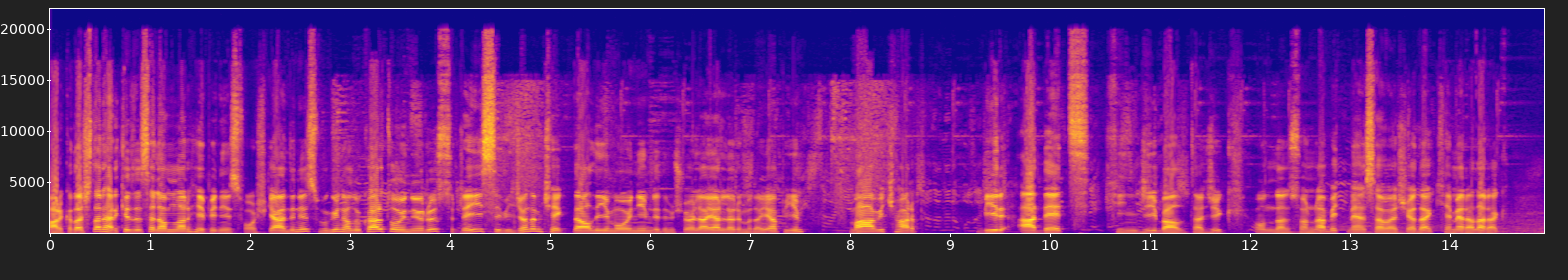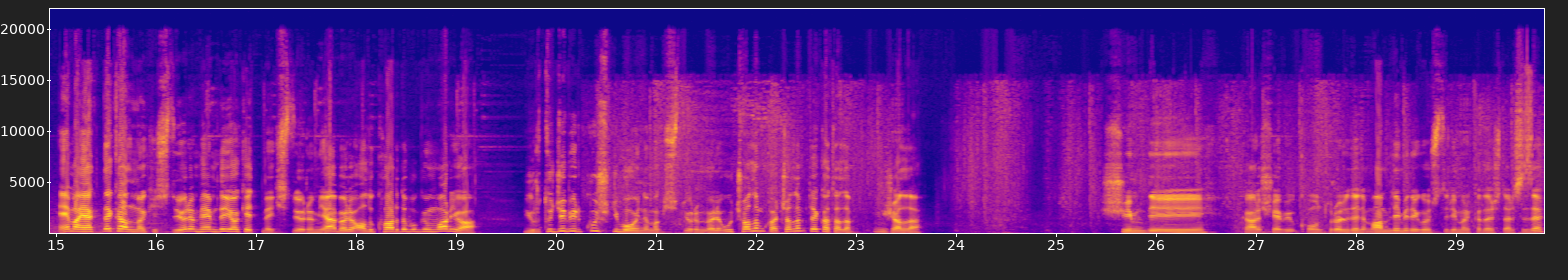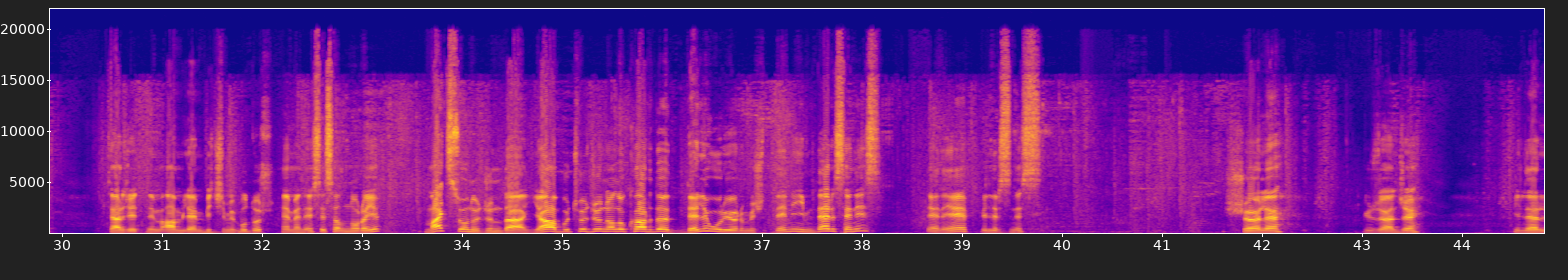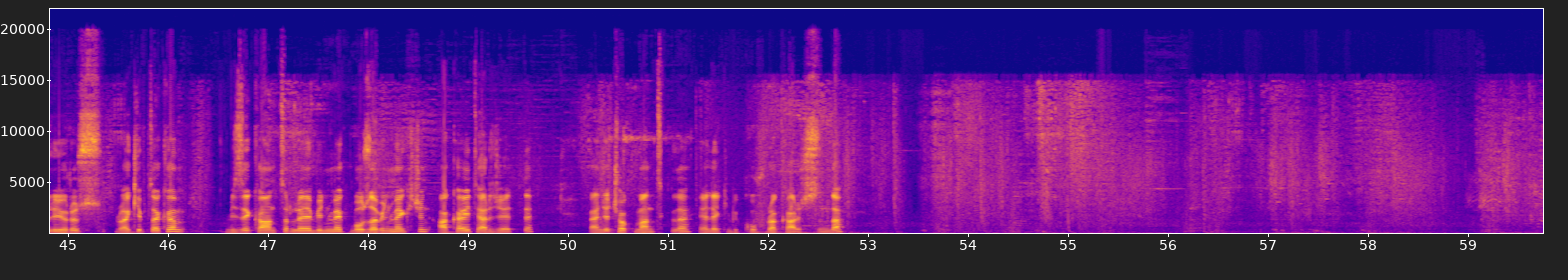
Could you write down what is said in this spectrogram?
Arkadaşlar herkese selamlar hepiniz hoş geldiniz. Bugün Alucard oynuyoruz. Reis'i bir canım çekti alayım oynayayım dedim. Şöyle ayarlarımı da yapayım. Mavi çarp bir adet ikinci baltacık. Ondan sonra Batman savaşı ya da kemer alarak hem ayakta kalmak istiyorum hem de yok etmek istiyorum ya. Böyle Alucard'ı bugün var ya yırtıcı bir kuş gibi oynamak istiyorum. Böyle uçalım kaçalım tek atalım inşallah. Şimdi karşıya bir kontrol edelim. Amblemi de göstereyim arkadaşlar size. Tercih ettiğim amblem biçimi budur. Hemen SS alın orayı. Maç sonucunda ya bu çocuğun Alucard'ı deli vuruyormuş deneyeyim derseniz deneyebilirsiniz. Şöyle güzelce ilerliyoruz. Rakip takım bizi counterlayabilmek, bozabilmek için Akai'yi tercih etti. Bence çok mantıklı. Hele ki bir Kufra karşısında.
